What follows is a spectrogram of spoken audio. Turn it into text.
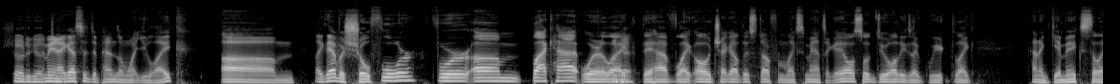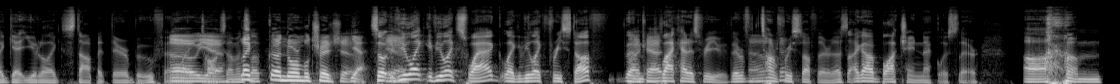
show to go to? I mean, to? I guess it depends on what you like. Um, like they have a show floor for um Black Hat where like Okay. they have like oh check out this stuff from like Symantec. They also do all these like weird like kind of gimmicks to like get you to like stop at their booth and oh like talk yeah, to them and like stuff. a normal trade show. Yeah. So if you like if you like swag, like if you like free stuff, then Black Black Hat? Hat, is for you. There's a Oh, ton of free stuff there. That's I got a blockchain necklace there. Um,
